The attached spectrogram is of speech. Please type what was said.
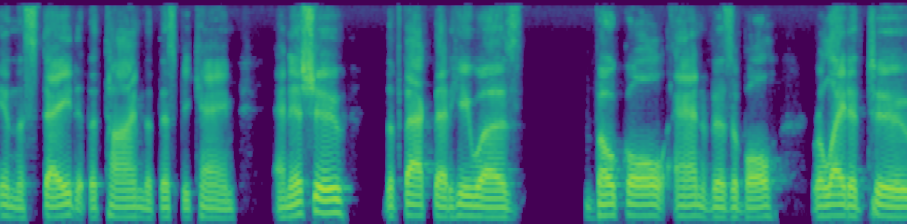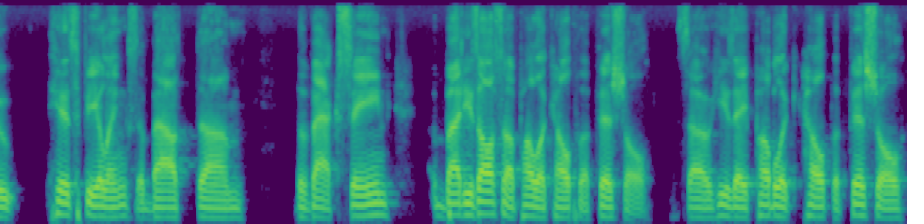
in the state at the time that this became an issue, the fact that he was vocal and visible related to his feelings about um, the vaccine, but he's also a public health official. So he's a public health official,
